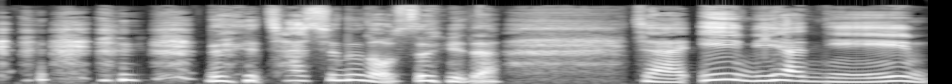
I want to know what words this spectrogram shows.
네, 자신은 없습니다. 자, 이미하님.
